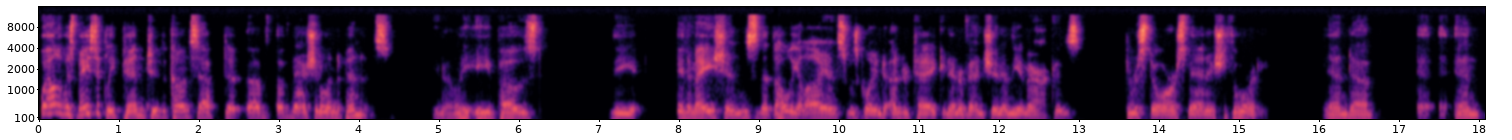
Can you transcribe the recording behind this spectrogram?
Well, it was basically pinned to the concept of, of, of national independence. You know, he, he opposed the intimations that the Holy Alliance was going to undertake an intervention in the Americas to restore Spanish authority. And uh, and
